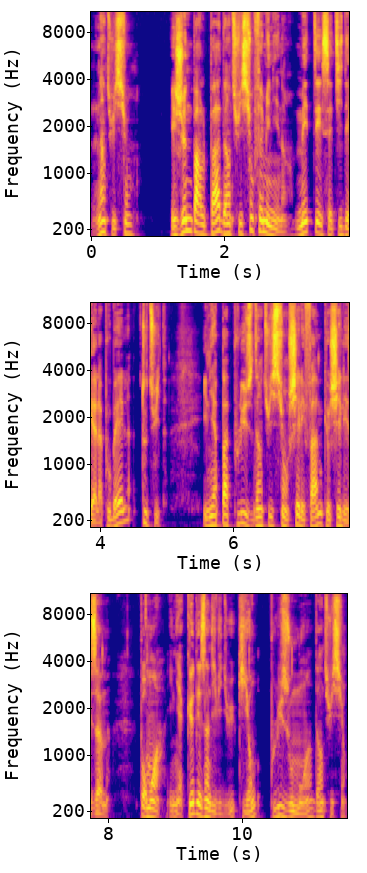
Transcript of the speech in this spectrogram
l'intuition. Et je ne parle pas d'intuition féminine. Mettez cette idée à la poubelle tout de suite. Il n'y a pas plus d'intuition chez les femmes que chez les hommes. Pour moi, il n'y a que des individus qui ont plus ou moins d'intuition.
